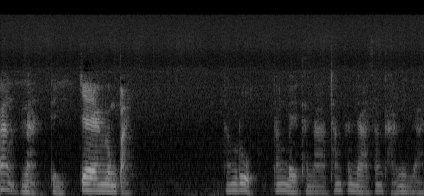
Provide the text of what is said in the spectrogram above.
บ้างนั่นทีนี้แจงลงไป ทั้งรูปทั้งเบทนา ทั้งสัญญาสังขารวิญญาณ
